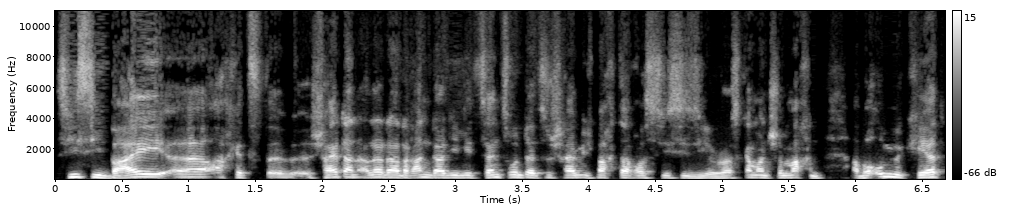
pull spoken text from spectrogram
CC BY, äh, ach, jetzt äh, scheitern alle daran, da die Lizenz runterzuschreiben, ich mache daraus CC Zero. Das kann man schon machen. Aber umgekehrt,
